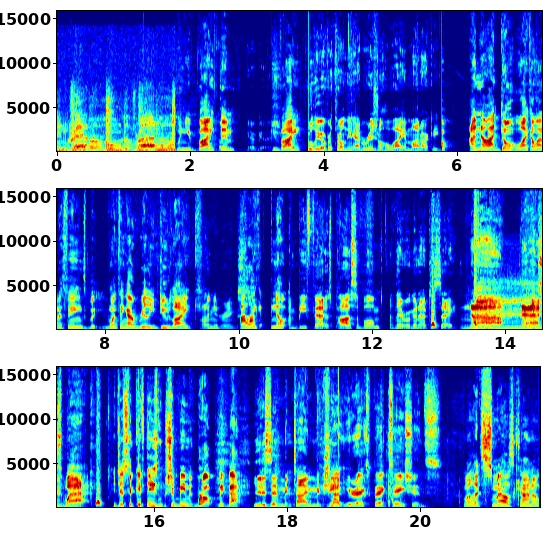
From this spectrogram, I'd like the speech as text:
and grab a hold of Rhino. when you bite them, oh gosh, you bite. truly overthrown the Aboriginal Hawaiian monarchy. I know I don't like a lot of things, but one thing I really do like, Onion rings. I like no. and beef fat as possible. I think we're gonna have to say, nah, That's whack. It just if these should be McBrock McBack. You just said McTime McSheen. Your expectations. Well, it smells kind of.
